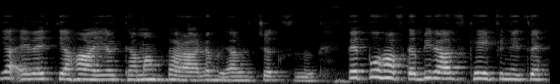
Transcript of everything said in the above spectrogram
ya evet ya hayır tamam kararı alacaksınız. Ve bu hafta biraz keyfinize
